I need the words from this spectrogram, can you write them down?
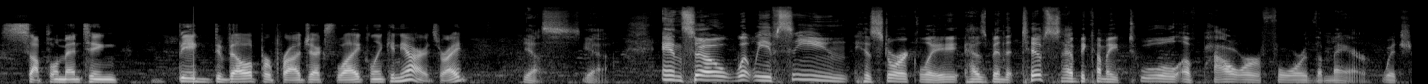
supplementing big developer projects like Lincoln Yards, right? Yes, yeah. And so what we've seen historically has been that TIFs have become a tool of power for the mayor, which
